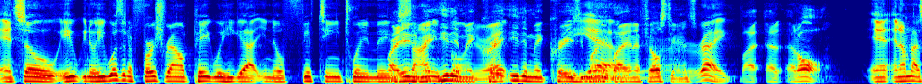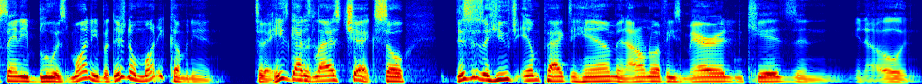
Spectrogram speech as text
And so he, you know, he wasn't a first round pick where he got you know 15, 20 million Right. He didn't make, he didn't make, cra- he didn't make crazy Yeah. money by NFL standards right? by, at, at all. And, and I'm not saying he blew his money, but there's no money coming in today. He's got his last check, so this is a huge impact to him. And I don't know if he's married and kids and you know and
